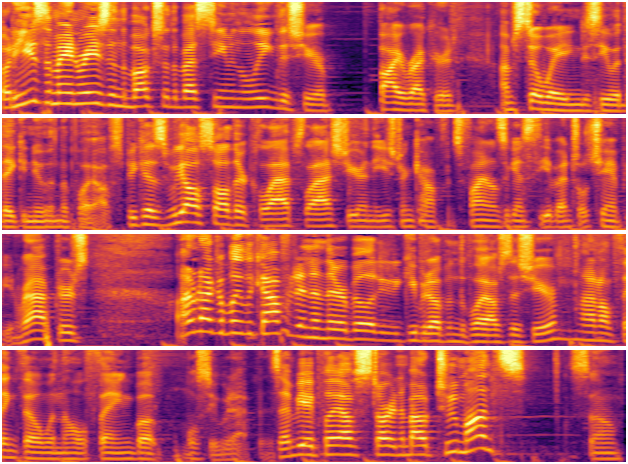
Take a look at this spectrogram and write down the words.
But he's the main reason the Bucks are the best team in the league this year by record. I'm still waiting to see what they can do in the playoffs because we all saw their collapse last year in the Eastern Conference Finals against the eventual champion Raptors. I'm not completely confident in their ability to keep it up in the playoffs this year. I don't think they'll win the whole thing, but we'll see what happens. NBA playoffs start in about two months. So,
